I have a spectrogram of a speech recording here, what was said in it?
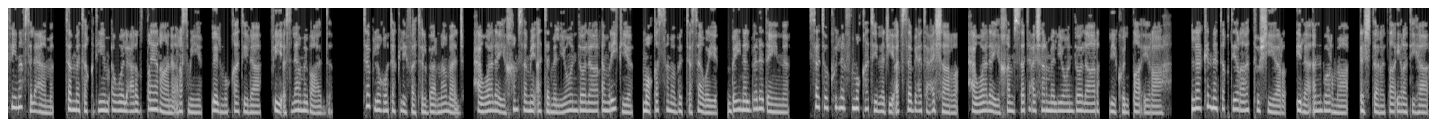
في نفس العام تم تقديم أول عرض طيران رسمي للمقاتلة في إسلام باد. تبلغ تكلفة البرنامج حوالي 500 مليون دولار أمريكي مقسمة بالتساوي بين البلدين. ستكلف مقاتلة جي إف 17 حوالي 15 مليون دولار لكل طائرة. لكن التقديرات تشير إلى أن بورما اشترى طائرتها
